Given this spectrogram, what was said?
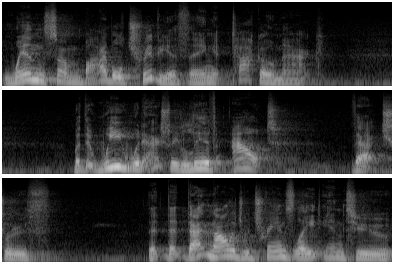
win some Bible trivia thing at Taco Mac, but that we would actually live out that truth that, that that knowledge would translate into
